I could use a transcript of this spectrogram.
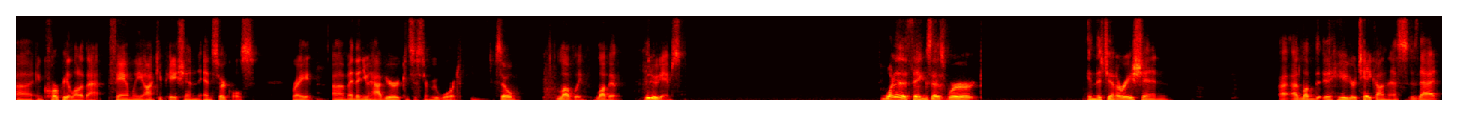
uh, incorporate a lot of that family occupation and circles right um, and then you have your consistent reward so lovely love it video games one of the things as we're in this generation i'd love to hear your take on this is that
